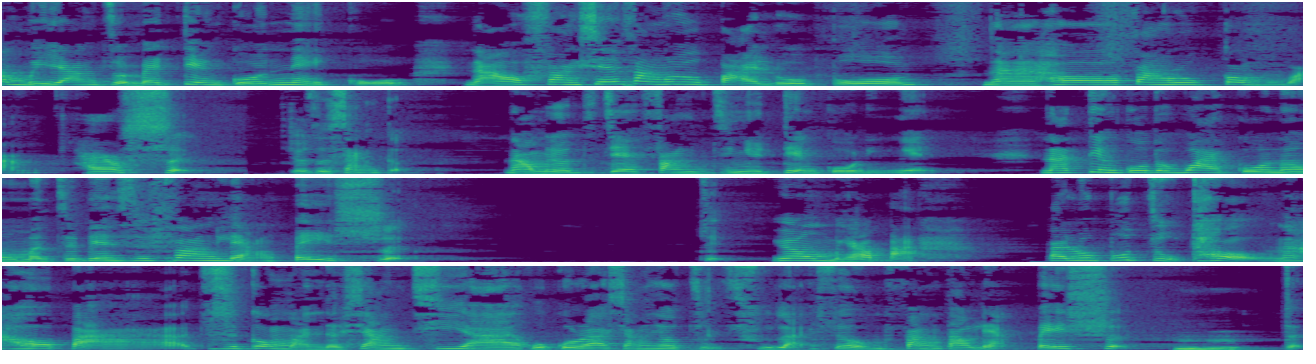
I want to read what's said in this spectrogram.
我们一样准备电锅内锅，然后放先放入白萝卜，然后放入贡丸，还有水，就这三个。那我们就直接放进去电锅里面。那电锅的外锅呢？我们这边是放两杯水，对，因为我们要把白萝卜煮透，然后把就是贡丸的香气啊、火锅料香气要煮出来，所以我们放到两杯水。嗯哼，对。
